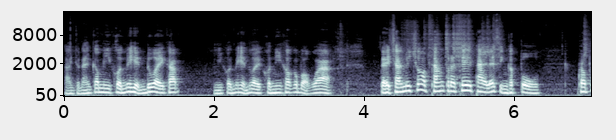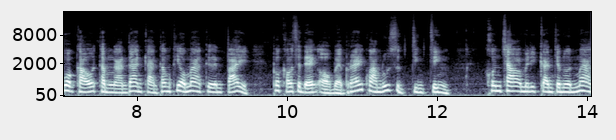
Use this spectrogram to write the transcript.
หลังจากนั้นก็มีคนไม่เห็นด้วยครับ มีคนไม่เห็นด้วยคนนี้เขาก็บอกว่า แต่ฉันไม่ชอบทั้งประเทศไทยและสิงคโปร์เพราะพวกเขาทำงานด้านการท่องเที่ยวมากเกินไป พวกเขาแสดงออกแบบไร้ความรู้สึกจริง ๆ คนชาวอเมริกันจำนวนมาก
